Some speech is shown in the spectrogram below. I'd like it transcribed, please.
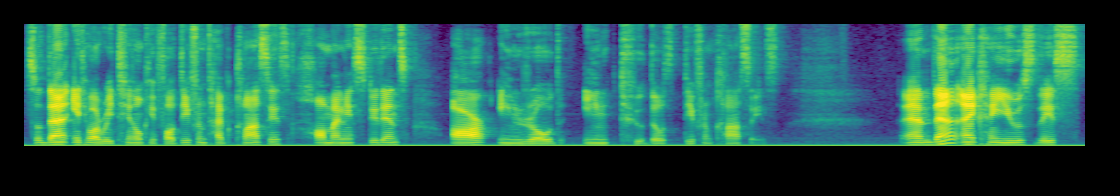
so then it will return okay for different type classes how many students are enrolled into those different classes. And then I can use this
